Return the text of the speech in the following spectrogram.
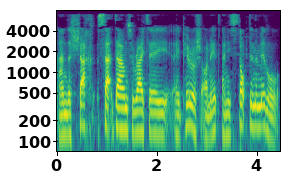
and the Shach sat down to write a, a pirush on it, and he stopped in the middle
